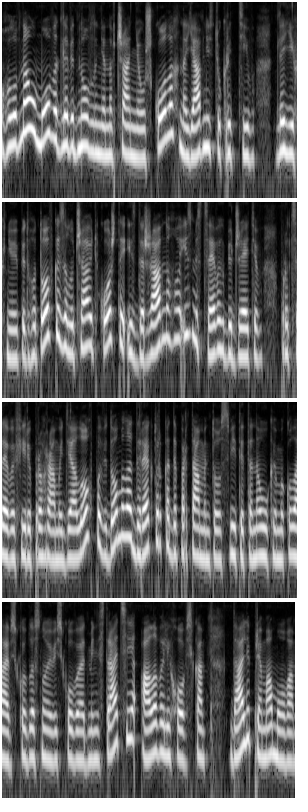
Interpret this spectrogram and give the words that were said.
Головна умова для відновлення навчання у школах наявність укриттів. Для їхньої підготовки залучають кошти із державного і з місцевих бюджетів. Про це в ефірі програми Діалог повідомила директорка департаменту освіти та науки Миколаївської обласної військової адміністрації Алла Веліховська. Далі пряма мова.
